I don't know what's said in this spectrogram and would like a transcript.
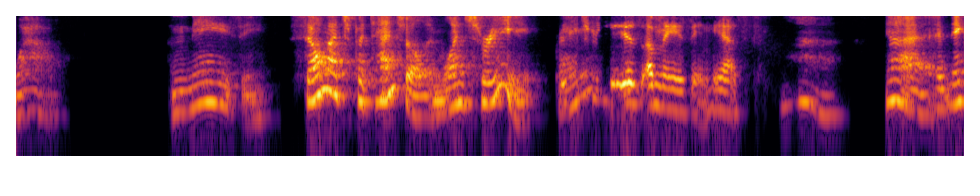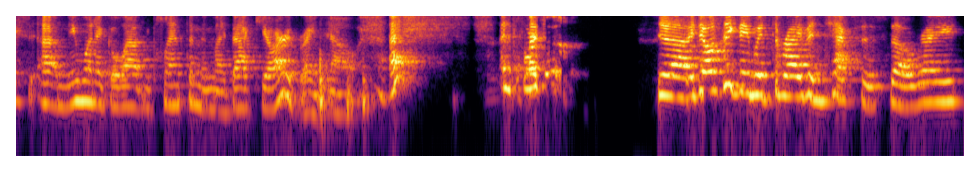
Wow. Amazing. So much potential in one tree. Right? This tree is amazing, yes. Yeah. Yeah, it makes uh, me want to go out and plant them in my backyard right now. Unfortunately, yeah, I don't think they would thrive in Texas, though, right?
